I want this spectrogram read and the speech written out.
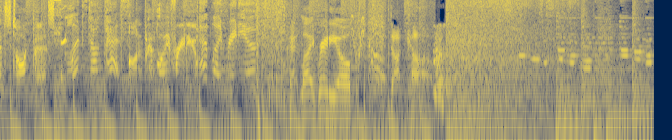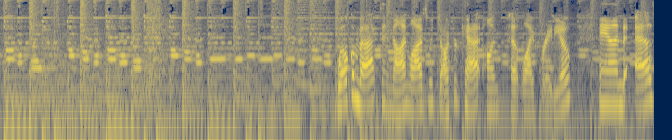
Let's talk pets Let's talk pets. on Pet Life Radio. Pet Life Radio. PetLifeRadio.com. Welcome back to Nine Lives with Dr. Kat on Pet Life Radio. And as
